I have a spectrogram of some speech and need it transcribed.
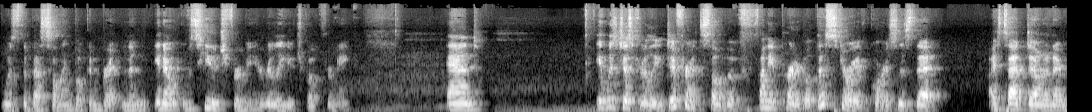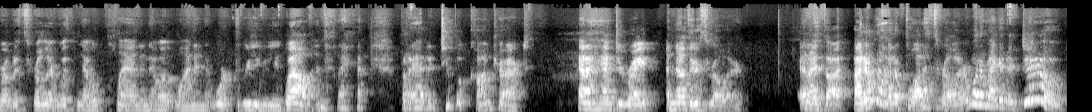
was the best-selling book in Britain. And, you know, it was huge for me, a really huge book for me. And it was just really different. So the funny part about this story, of course, is that I sat down and I wrote a thriller with no plan and no outline, and it worked really, really well. And I had, but I had a two book contract, and I had to write another thriller. And I thought, I don't know how to plot a thriller. What am I going to do?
